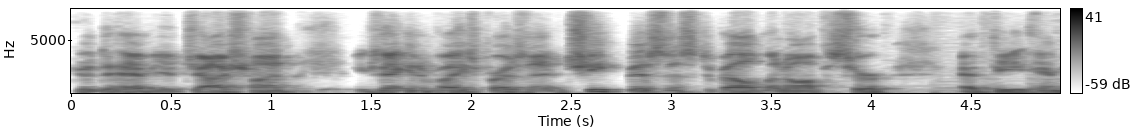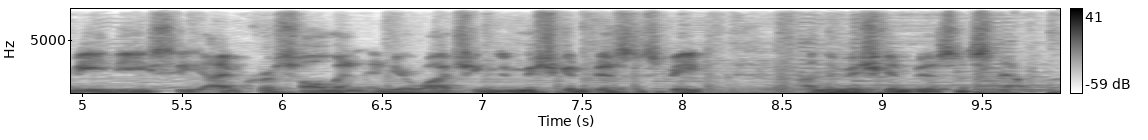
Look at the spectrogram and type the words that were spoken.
Good to have you. Josh Hundt, Executive Vice President and Chief Business Development Officer at the MEDC. I'm Chris Holman, and you're watching the Michigan Business Beat on the Michigan Business Network.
